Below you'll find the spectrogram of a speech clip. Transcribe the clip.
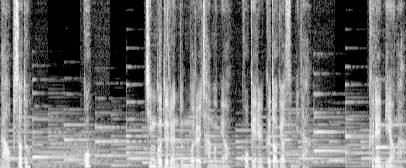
나 없어도 꼭. 친구들은 눈물을 참으며 고개를 끄덕였습니다. 그래, 미영아.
